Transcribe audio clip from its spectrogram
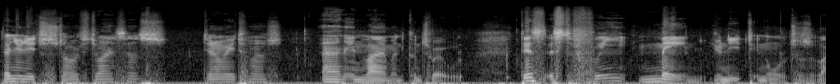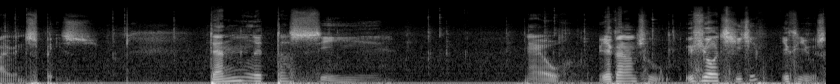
Then you need storage devices, generators, and environment control. This is the three main you need in order to survive in space. Then let us see. Now, we're going to, if you're a TG, you can use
